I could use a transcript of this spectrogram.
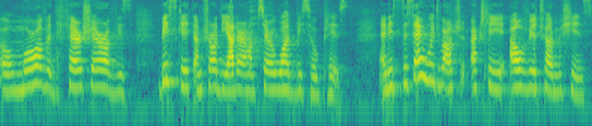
or more of a fair share of his biscuit, I'm sure the other hamster won't be so pleased. And it's the same with actually our virtual machines.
